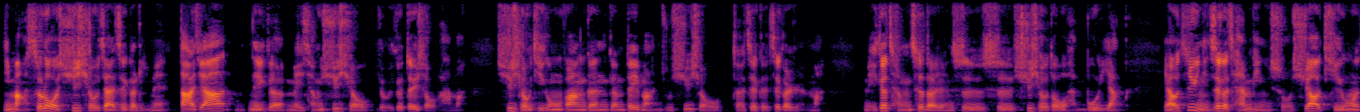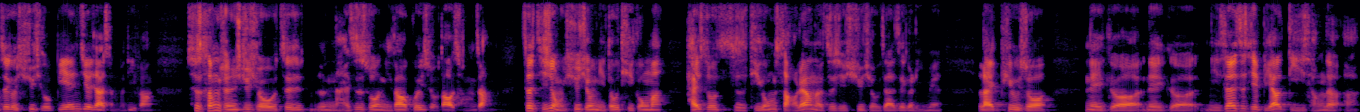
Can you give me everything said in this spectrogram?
你马斯洛需求在这个里面，大家那个每层需求有一个对手盘嘛，需求提供方跟跟被满足需求的这个这个人嘛，每个层次的人是是需求都很不一样。然后至于你这个产品所需要提供的这个需求边界在什么地方？是生存需求，这乃至说你到归属到成长这几种需求你都提供吗？还是说只提供少量的这些需求在这个里面？Like 譬如说那个那个你在这些比较底层的啊，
